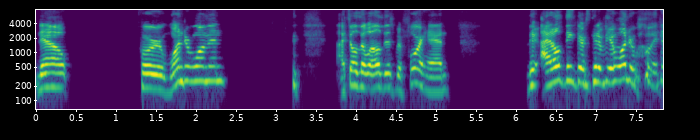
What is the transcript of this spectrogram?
Now, for Wonder Woman, I told Noel this beforehand. I don't think there's gonna be a Wonder Woman.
